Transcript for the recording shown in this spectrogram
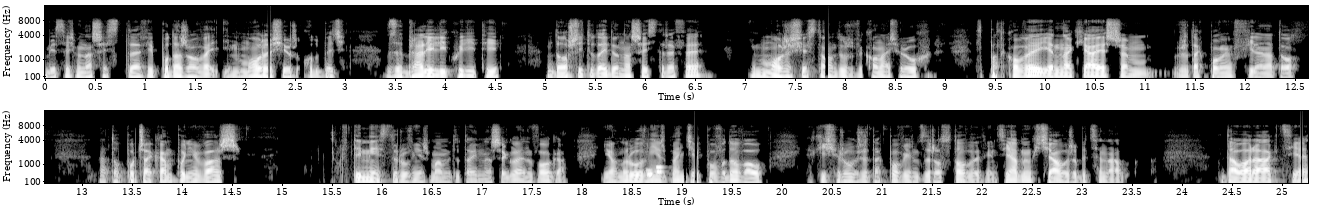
jesteśmy w naszej strefie podażowej i może się już odbyć. Zebrali liquidity, doszli tutaj do naszej strefy i może się stąd już wykonać ruch spadkowy. Jednak ja jeszcze, że tak powiem, chwilę na to, na to poczekam, ponieważ w tym miejscu również mamy tutaj naszego Envoga i on również będzie powodował jakiś ruch, że tak powiem, wzrostowy, więc ja bym chciał, żeby cena dała reakcję,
